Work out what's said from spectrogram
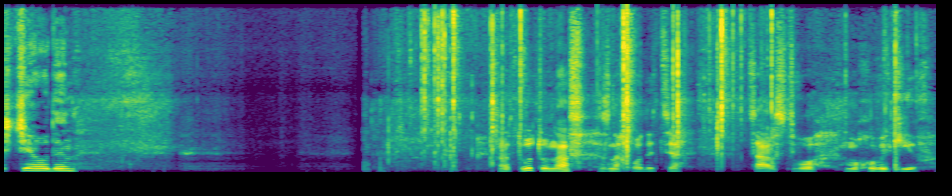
Ще один. А тут у нас знаходиться царство моховиків.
